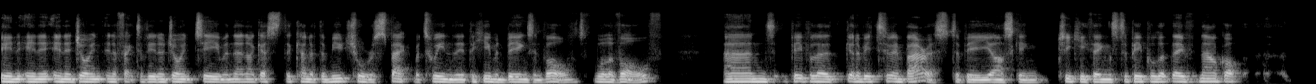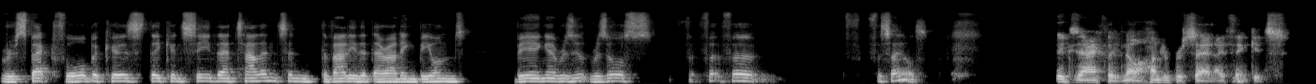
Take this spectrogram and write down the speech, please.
in in in a joint in effectively in a joint team. And then i guess the kind of the mutual respect between the, the human beings involved will evolve. And people are going to be too embarrassed to be asking cheeky things to people that they've now got respect for because they can see their talent and the value that they're adding beyond being a resource for for, for, for sales. Exactly. No, 100%. I think it's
